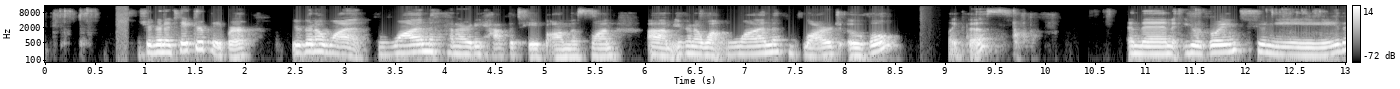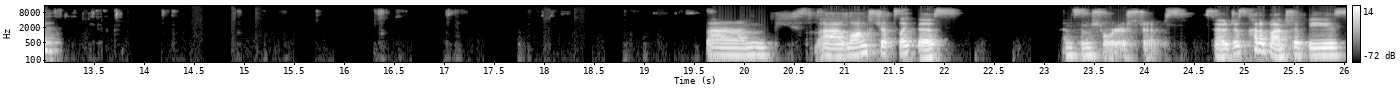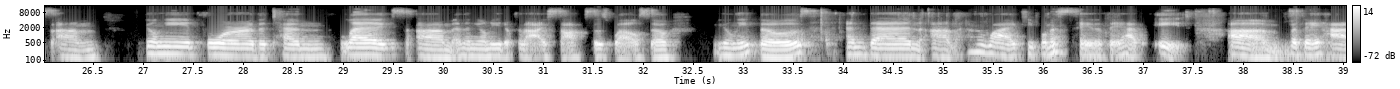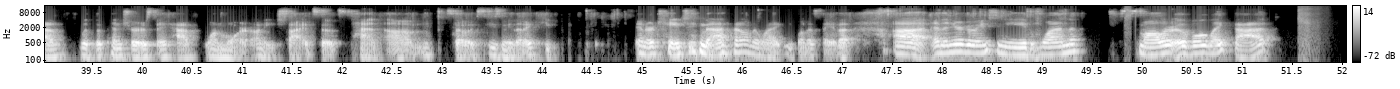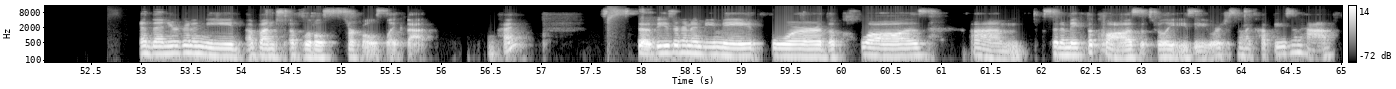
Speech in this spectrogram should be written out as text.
So you're going to take your paper, you're gonna want one, and I already have the tape on this one. Um, you're gonna want one large oval like this. And then you're going to need some uh, long strips like this and some shorter strips. So just cut a bunch of these. Um, you'll need for the 10 legs, um, and then you'll need it for the eye stalks as well. So you'll need those. And then um, I don't know why I keep wanting to say that they have eight, um, but they have with the pinchers, they have one more on each side. So it's 10. Um, so excuse me that I keep interchanging that. I don't know why I keep wanting to say that. Uh, and then you're going to need one smaller oval like that. And then you're going to need a bunch of little circles like that. Okay. So these are going to be made for the claws. Um, so to make the claws, it's really easy. We're just going to cut these in half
